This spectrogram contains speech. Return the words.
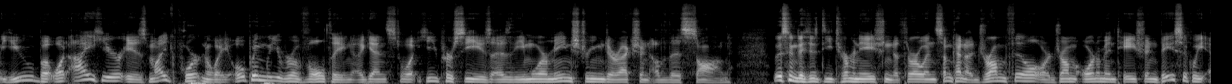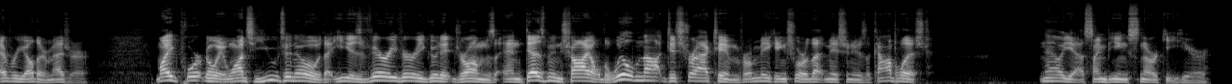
About you, but what I hear is Mike Portnoy openly revolting against what he perceives as the more mainstream direction of this song. Listen to his determination to throw in some kind of drum fill or drum ornamentation, basically every other measure. Mike Portnoy wants you to know that he is very, very good at drums, and Desmond Child will not distract him from making sure that mission is accomplished. Now, yes, I'm being snarky here,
